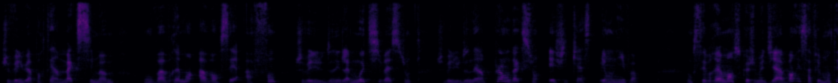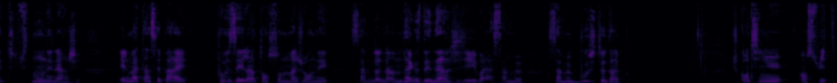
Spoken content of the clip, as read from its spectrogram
Je vais lui apporter un maximum. On va vraiment avancer à fond. Je vais lui donner de la motivation. Je vais lui donner un plan d'action efficace et on y va. Donc c'est vraiment ce que je me dis avant et ça fait monter tout de suite mon énergie. Et le matin c'est pareil. Poser l'intention de ma journée, ça me donne un max d'énergie voilà, ça me, ça me booste d'un coup. Je continue ensuite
